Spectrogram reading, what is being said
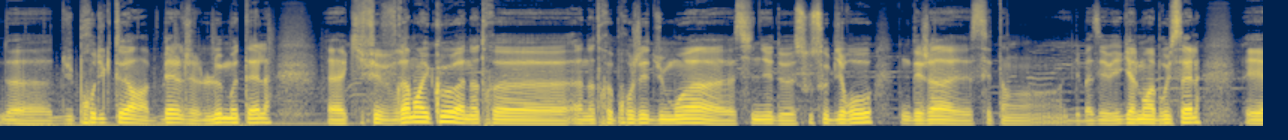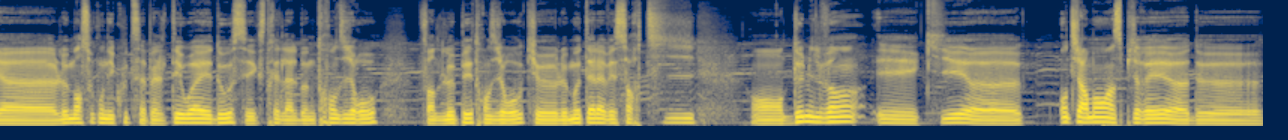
du producteur belge Le Motel, euh, qui fait vraiment écho à notre, euh, projet du mois euh, signé de Sousso Biro. Donc déjà, un, il est basé également à Bruxelles. Et le morceau qu'on écoute s'appelle Tewa Edo, c'est extrait de l'album Transiro, enfin de l'EP Transiro, que Le Motel avait sorti en 2020 et qui est entièrement inspiré de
